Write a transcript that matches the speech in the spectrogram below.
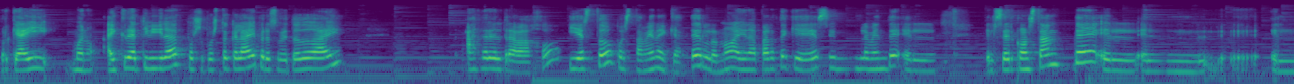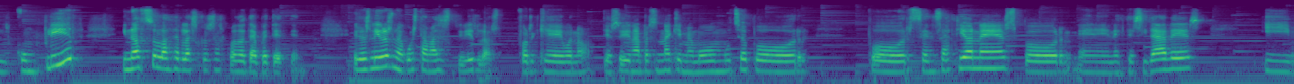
Porque hay, bueno, hay creatividad, por supuesto que la hay, pero sobre todo hay hacer el trabajo. Y esto pues también hay que hacerlo, ¿no? Hay una parte que es simplemente el, el ser constante, el, cumplir y no solo hacer las cosas cuando te apetecen. Y los libros me cuesta más escribirlos, porque bueno, yo soy una persona que me muevo mucho por, por sensaciones, por eh, necesidades y,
